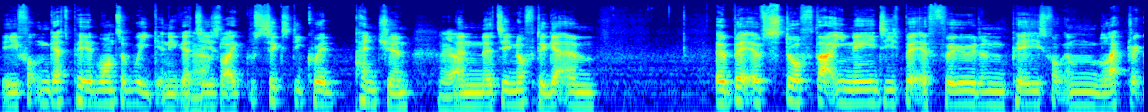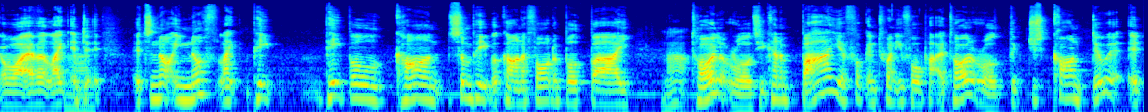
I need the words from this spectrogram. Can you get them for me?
he fucking gets paid once a week and he gets Yeah. his like sixty quid pension Yeah. and it's enough to get him a bit of stuff that he needs, his bit of food and pay his fucking electric or whatever. Like Right. it, it's not enough. Like pe- people can't. Some people can't afford to bulk buy toilet rolls. You can't buy a fucking twenty four pack of toilet rolls. They just can't do it. It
